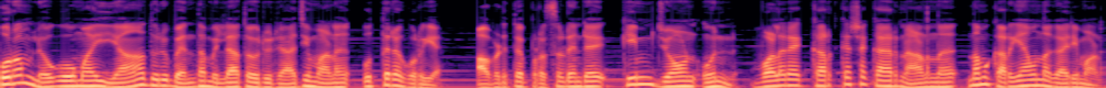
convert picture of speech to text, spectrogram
പുറം ലോകവുമായി യാതൊരു ബന്ധമില്ലാത്ത ഒരു രാജ്യമാണ് ഉത്തര കൊറിയ. അവിടുത്തെ പ്രസിഡന്റ് കിം ജോൺ ഉൻ വളരെ കർക്കശക്കാരനാണെന്ന് നമുക്കറിയാവുന്ന കാര്യമാണ്.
